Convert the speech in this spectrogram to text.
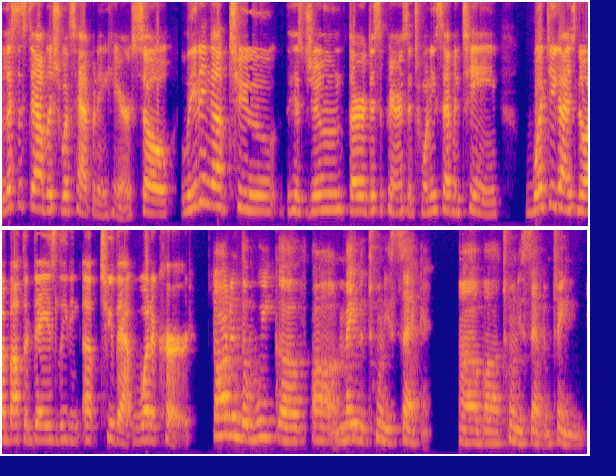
let's establish what's happening here. So, leading up to his June 3rd disappearance in 2017, what do you guys know about the days leading up to that? What occurred? Starting the week of uh, May the 22nd of uh, 2017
